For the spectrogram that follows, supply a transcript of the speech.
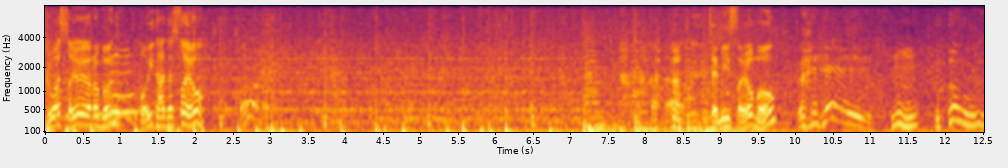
좋았어요, 여러분. 거의 다 됐어요. 재미있어요, 뭐. 헤헤. 음. 후후.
